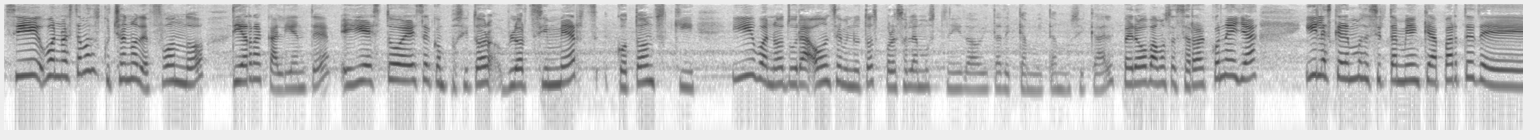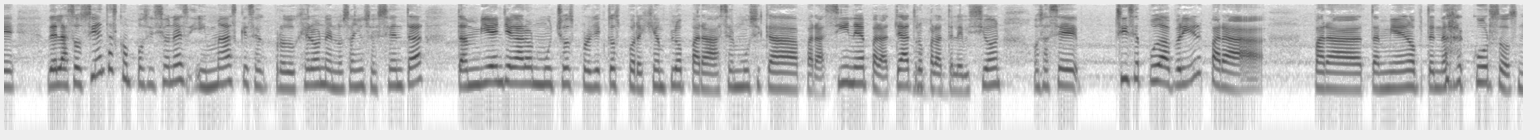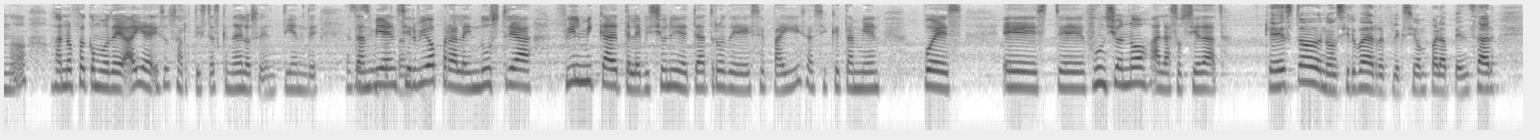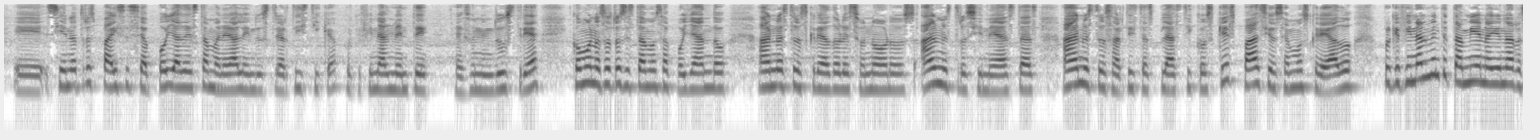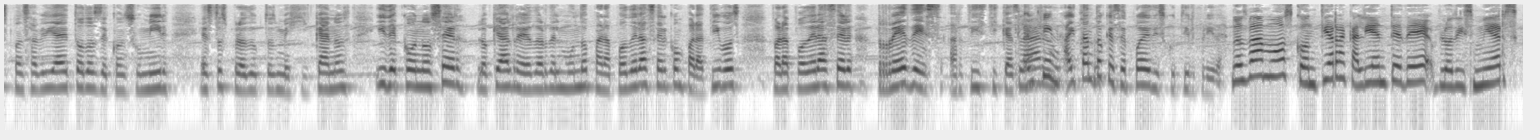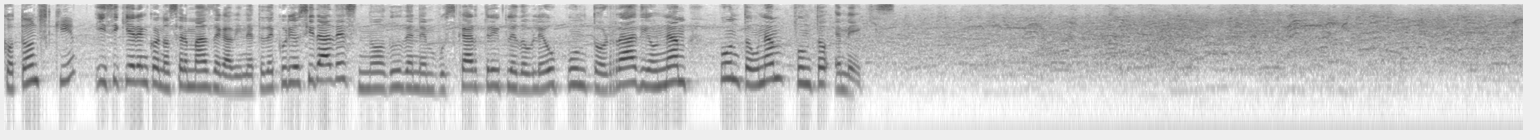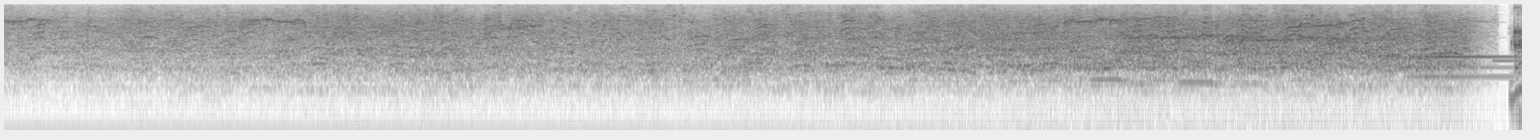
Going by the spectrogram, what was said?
Sí, bueno, estamos escuchando de fondo Tierra Caliente y esto es el compositor Vladimir Kotonsky y bueno, dura 11 minutos, por eso la hemos tenido ahorita de camita musical, pero vamos a cerrar con ella. Y les queremos decir también que aparte de, de las 200 composiciones y más que se produjeron en los años 60, también llegaron muchos proyectos, por ejemplo, para hacer música para cine, para teatro, para televisión, o sea, se, sí se pudo abrir para para también obtener recursos, ¿no? O sea, no fue como de, ay, a esos artistas que nadie los entiende. también sirvió para la industria fílmica de televisión y de teatro de ese país, así que también, pues, este, funcionó a la sociedad. Que esto nos sirva de reflexión para pensar eh, si en otros países se apoya de esta manera la industria artística, porque finalmente es una industria, cómo nosotros estamos apoyando a nuestros creadores sonoros, a nuestros cineastas, a nuestros artistas plásticos, qué espacios hemos creado, porque finalmente también hay una responsabilidad de todos de consumir estos productos mexicanos y de conocer lo que hay alrededor del mundo para poder hacer comparativos, para poder hacer redes artísticas. Claro. En fin, hay tanto que se puede discutir, Frida. Nos vamos con Tierra Caliente de Vladimir Kotonsky. Y si quieren conocer más de Gabinete de Curiosidades, no duden en buscar www.radiounam.unam.mx.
